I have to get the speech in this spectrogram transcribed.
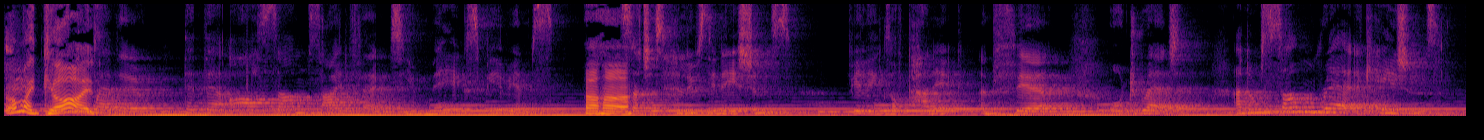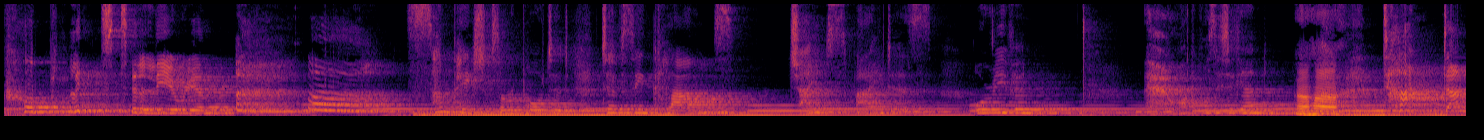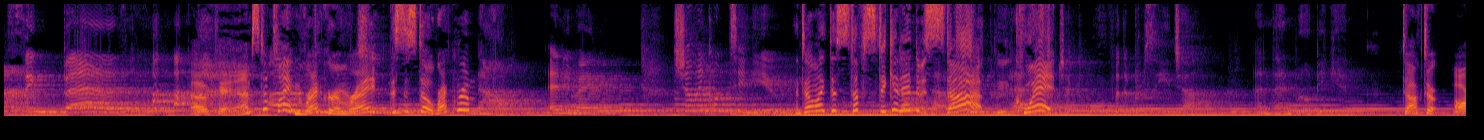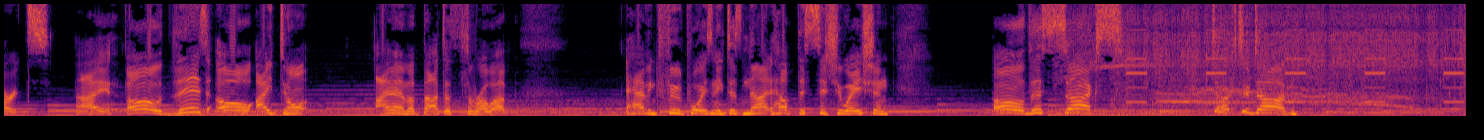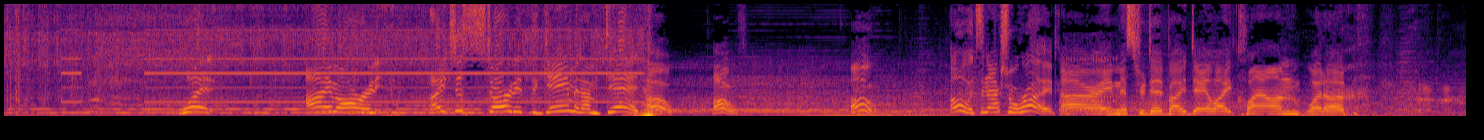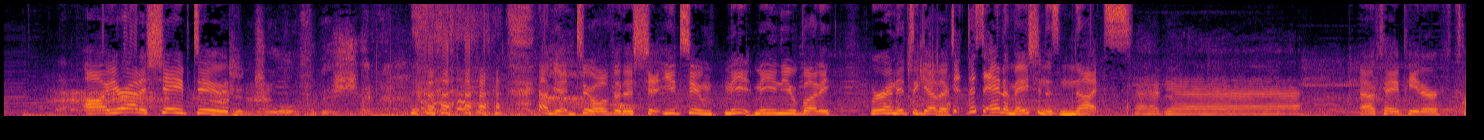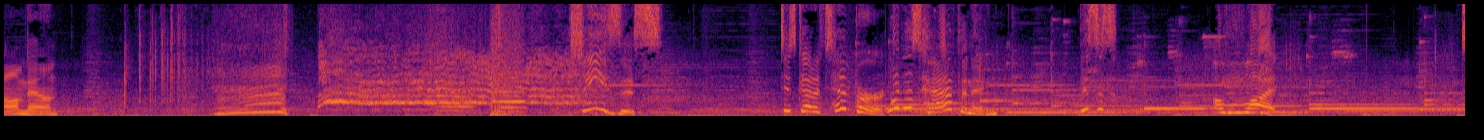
Oh my god. Aware, though, that there are some side effects you may experience. Uh huh. Such as hallucinations, feelings of panic and fear or dread, and on some rare occasions, complete delirium. Ah, some patients are reported to have seen clowns, giant spiders, or even was it again? Uh huh. dancing bears. okay, I'm still playing Rec Room, right? This is still Rec Room? Now, anyway, shall we continue? I don't like this stuff sticking Doctor, into me. Stop! Quit! For the procedure, and then we'll begin. Dr. Arts. I. Oh, this. Oh, I don't. I am about to throw up. Having food poisoning does not help this situation. Oh, this sucks. Dr. Dog! What? I'm already. I just started the game and I'm dead! Oh. Oh. Oh. Oh, it's an actual ride! Alright, Mr. Dead by Daylight Clown, what up? Oh, you're out of shape, dude. Getting too old for this shit. I'm getting too old for this shit. You too. Me, me and you, buddy. We're in it together. This animation is nuts. Okay, Peter, calm down. Jesus! Just got a temper. What is happening? This is a lot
